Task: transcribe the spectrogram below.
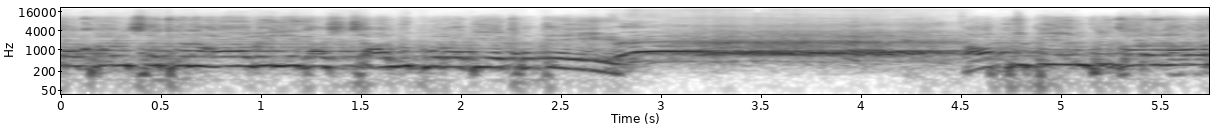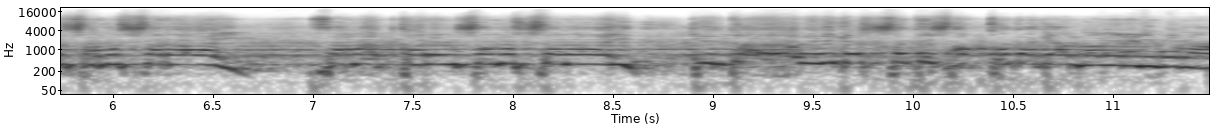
তখন সেখানে আওয়ামী লীগ আসছে আলু পোড়া দিয়ে খেতে। আপনি বিএনপি করেন, আমার সমস্যা নাই, জামাত করেন, সমস্যা নাই, কিন্তু আওয়ামী লীগের সাথে সক্ষতাকে আমরা মেনে নিব না।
